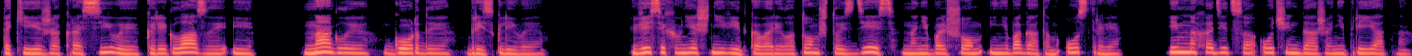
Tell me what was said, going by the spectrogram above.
Такие же красивые, кореглазые и Наглые, гордые, брезгливые. Весь их внешний вид говорил о том, что здесь, на небольшом и небогатом острове, им находиться очень даже неприятно.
